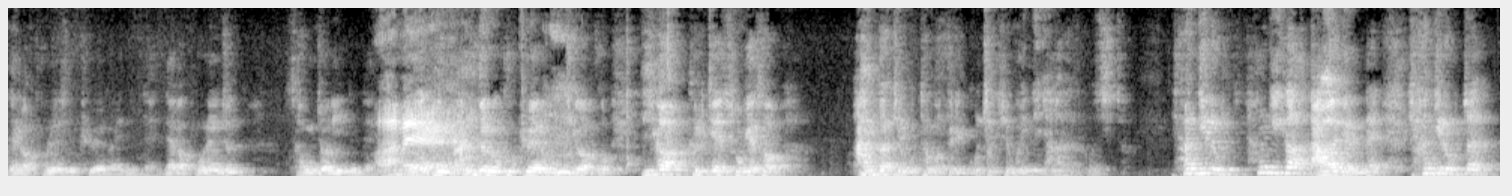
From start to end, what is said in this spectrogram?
내가 보내준 교회가 있는데 내가 보내준 성전이 있는데 아멘. 네 마음대로 그 교회를 움직여갖고 네가 그렇게 속에서 아름답지 못한 것들이 꽃을 피우고 있느냐라는 것이죠. 향기를 향기가 나와야 되는데 향기로부터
